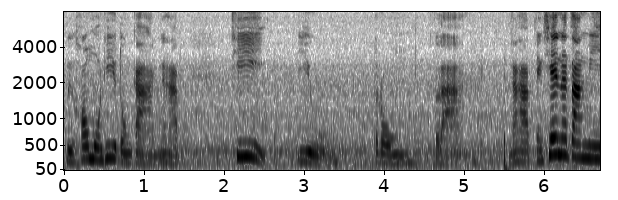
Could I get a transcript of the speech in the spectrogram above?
หรือข้อมูลที่อยู่ตรงกลางนะครับ ที่อยู่ตรงกลางนะครับ อย่างเช่นอาจารย์มี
